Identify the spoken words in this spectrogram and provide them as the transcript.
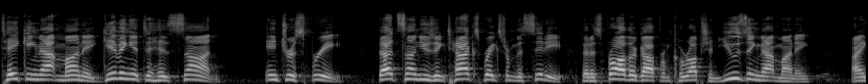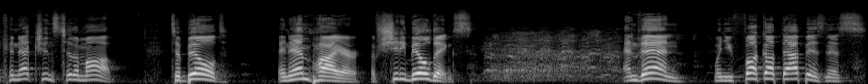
taking that money, giving it to his son, interest free. That son using tax breaks from the city that his father got from corruption, using that money, right, connections to the mob, to build an empire of shitty buildings. and then, when you fuck up that business,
